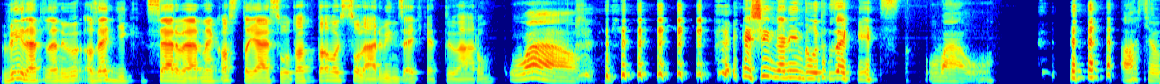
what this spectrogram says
véletlenül az egyik szervernek azt a jelszót adta, hogy SolarWinds 1-2-3. Wow! És innen indult az egész. Wow. Atya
